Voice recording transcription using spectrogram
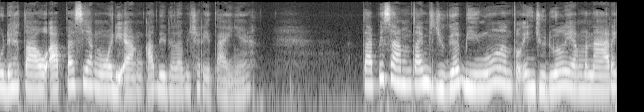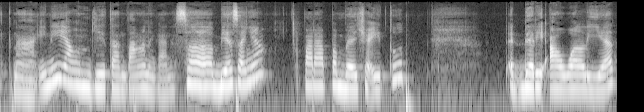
udah tahu apa sih yang mau diangkat di dalam ceritanya tapi sometimes juga bingung nentuin judul yang menarik. Nah, ini yang menjadi tantangan kan. Biasanya para pembaca itu eh, dari awal lihat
